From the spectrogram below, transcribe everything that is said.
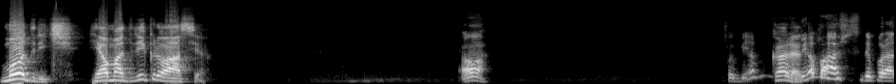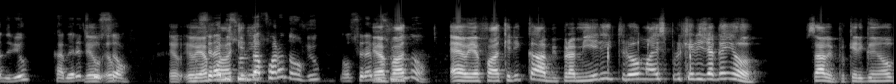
Modric, Real Madrid e Croácia. Ó. Foi bem, Cara, foi bem abaixo essa temporada, viu? Caberia Eu- discussão. Eu, eu não ia seria falar que absurdo ele, tá fora, não, viu? Não seria Eu ia absurdo, falar- não. é, eu ia falar que ele cabe. Pra mim ele entrou mais porque ele já ganhou. Sabe? Porque ele ganhou,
